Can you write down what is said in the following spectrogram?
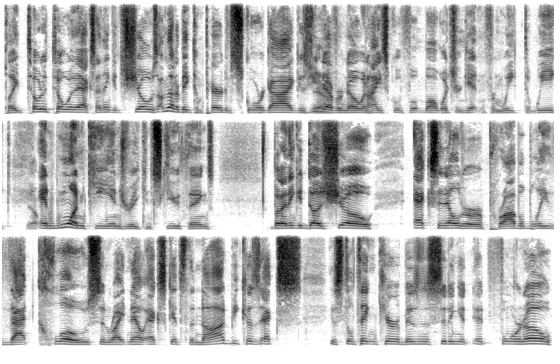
played toe to toe with X. I think it shows. I'm not a big comparative score guy because you Yeah. never know in high school football what you're getting from week to week, Yep. and one key injury can skew things. But I think it does show X and Elder are probably that close, and right now X gets the nod because X is still taking care of business, sitting at four and zero.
